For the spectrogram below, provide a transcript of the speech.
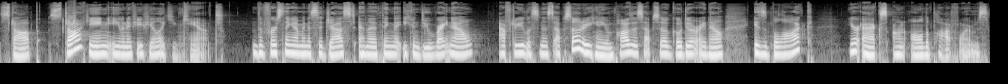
stop stalking, even if you feel like you can't the first thing I'm going to suggest, and the thing that you can do right now after you listen to this episode, or you can even pause this episode, go do it right now, is block your ex on all the platforms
